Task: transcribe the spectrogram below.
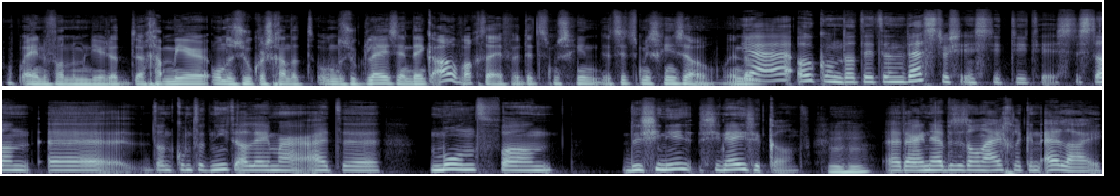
op een of andere manier. Dat, er gaan meer onderzoekers gaan dat onderzoek lezen en denken: oh, wacht even, dit is misschien, dit zit misschien zo. En dan, Ja, ook omdat dit een westers instituut is. Dus dan, eh, dan komt het niet alleen maar uit de mond van de Chine- Chinese kant. Mhm. Eh, daarin hebben ze dan eigenlijk een ally.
